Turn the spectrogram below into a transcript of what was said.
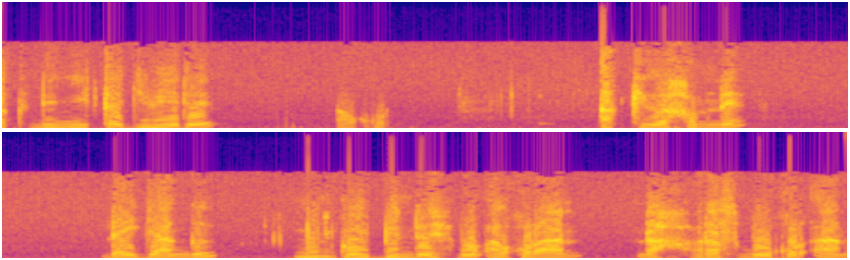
ak nit ñi tajwiide alxur ak ki nga xam ne day jàng nuñ koy binde moom alxuraan ndax rasmul quraan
